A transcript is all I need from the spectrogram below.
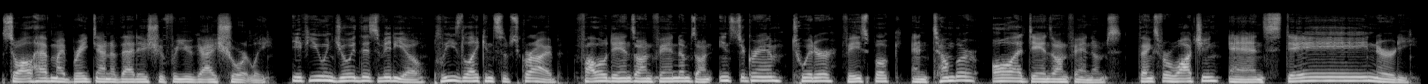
so I'll have my breakdown of that issue for you guys shortly. If you enjoyed this video, please like and subscribe. Follow Dan's on Fandoms on Instagram, Twitter, Facebook, and Tumblr, all at Dan's on Fandoms. Thanks for watching and stay nerdy.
